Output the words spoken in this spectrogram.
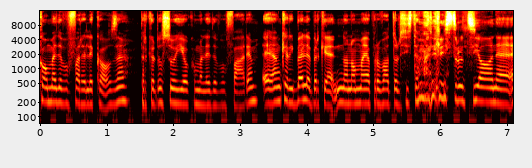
come devo fare le cose, perché lo so io come le devo fare. E anche ribelle perché non ho mai approvato il sistema dell'istruzione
